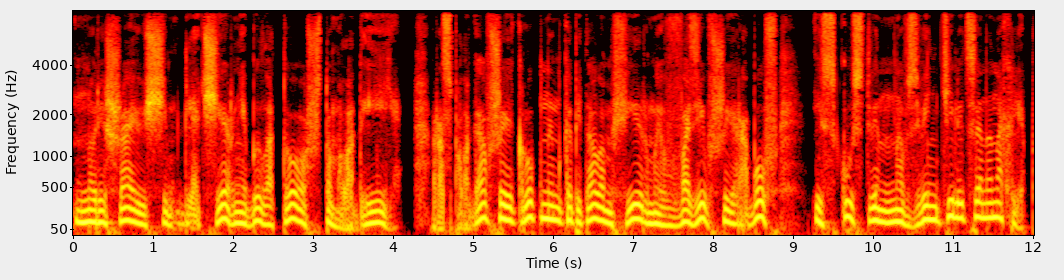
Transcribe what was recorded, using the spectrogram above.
Но решающим для черни было то, что молодые, располагавшие крупным капиталом фирмы, ввозившие рабов, искусственно взвинтили цены на хлеб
